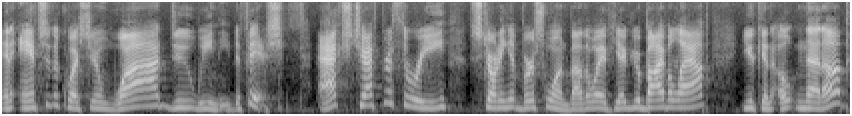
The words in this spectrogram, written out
and answer the question why do we need to fish? Acts chapter 3, starting at verse 1. By the way, if you have your Bible app, you can open that up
